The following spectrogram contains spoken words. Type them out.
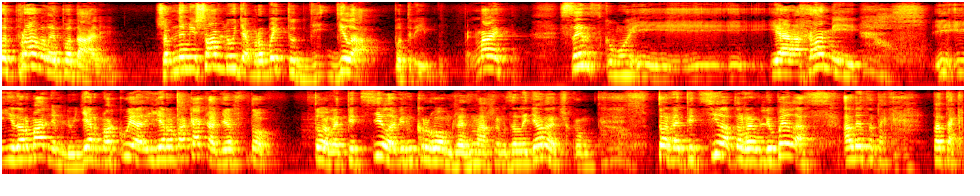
Відправили подалі, щоб не мішав людям робити тут діла потрібні. Понімаєте? Сирському і, и, и арахами, і, и і нормальним людям. Єрмаку, Єрмака, конечно, теж підсіла, він кругом вже з нашим зеленьоночком. Тоже підсіла, теж влюбилась, але то така, то таке.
